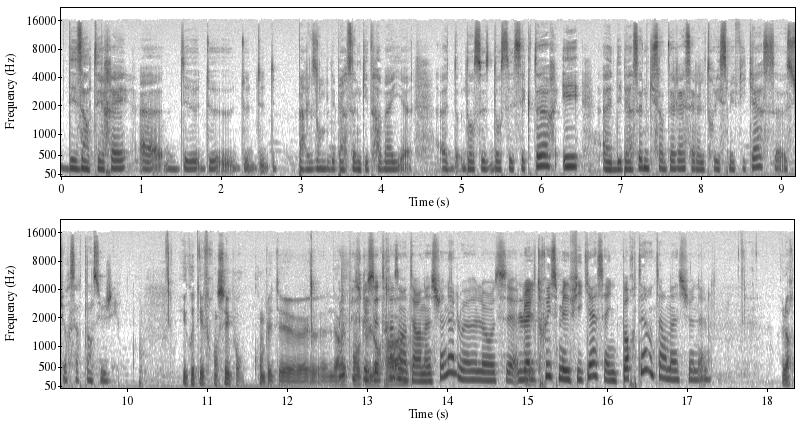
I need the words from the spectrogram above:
des intérêts de, par exemple des personnes qui travaillent dans, ce, dans ces secteurs et des personnes qui s'intéressent à l'altruisme efficace sur certains sujets. Et côté français, pour compléter euh, la réponse parce que c'est très international. L'altruisme efficace a une portée internationale. Alors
